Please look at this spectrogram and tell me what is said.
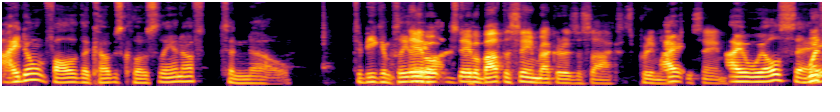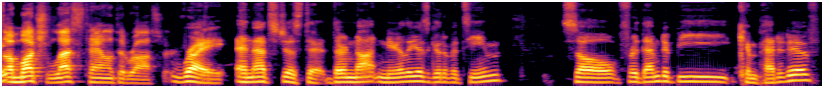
I don't follow the Cubs closely enough to know. To be They completely have, honest, they have about the same record as the Sox. It's pretty much I- the same I will say with a much less talented roster. Right. And that's just it. They're not nearly as good of a team. So for them to be competitive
